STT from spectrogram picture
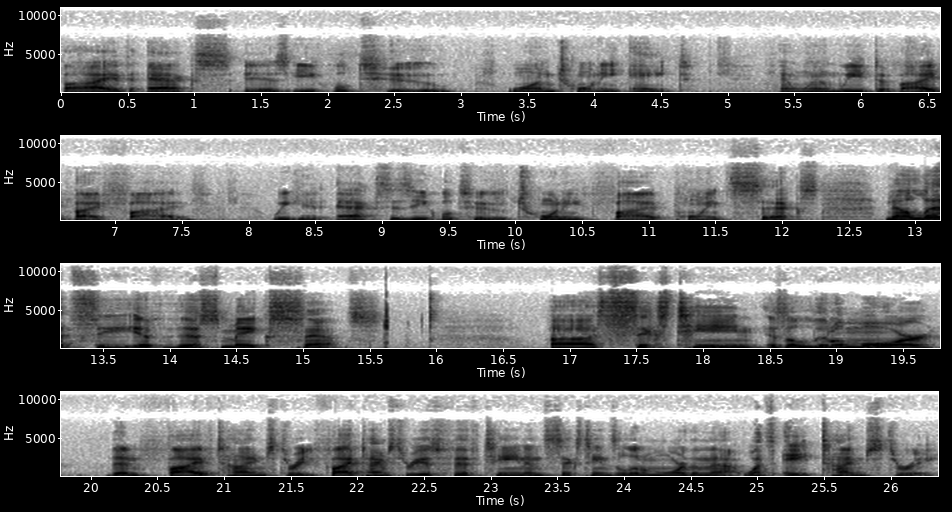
5x is equal to 128. And when we divide by 5, we get x is equal to 25.6. Now let's see if this makes sense. Uh, 16 is a little more than 5 times 3. 5 times 3 is 15, and 16 is a little more than that. What's 8 times 3?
